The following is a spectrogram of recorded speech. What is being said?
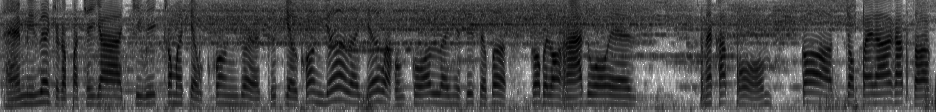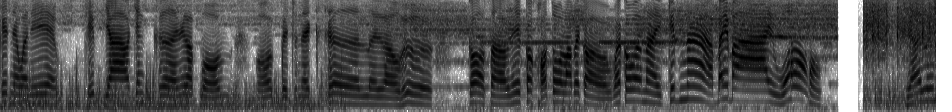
แถมมีเรื่องเกี่ยวกับปรัชญาชีวิตเข้ามาเกี่ยวข้องด้วย คือเกี่ยวข้องเยอะเลยเยอะกว่าของโกนเลยในซีเซอร์เบอร์ก็ไปลองหาดูเอาเองนะครับผมก็จบไปแล้วครับสำหรับคลิปในวันนี้ คลิปยาวจังเคยนะครับผมโอ้เป็นชนเคอร์เลยเราเออก็สาวนี้ก็ขอตัวลาไปก่อน ไว้ก็วันใหม่คลิปหน้าบ๊ายบาย ว้าว อย่าลืม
